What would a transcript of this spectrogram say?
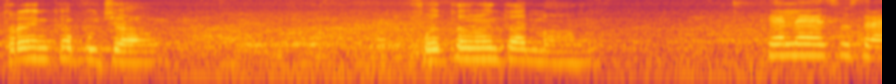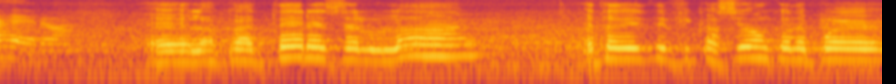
tres encapuchados, fuertemente armados. ¿Qué le sustrajeron? Eh, la cartera, el celular, esta identificación que después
